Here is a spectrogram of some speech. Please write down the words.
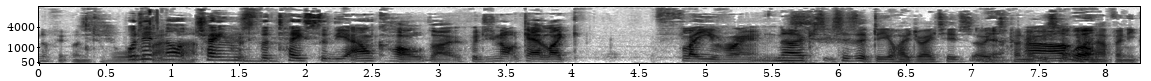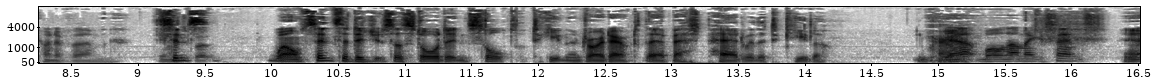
nothing untoward. Would it about not that. change the taste of the alcohol though? Would you not get like flavouring? No, because it says they're dehydrated, so it's kind of it's Ah, not well, going to have any kind of um. things, Since but- well, since the digits are stored in salt to keep them dried out, they're best paired with a tequila. yeah, well that makes sense. Yeah,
